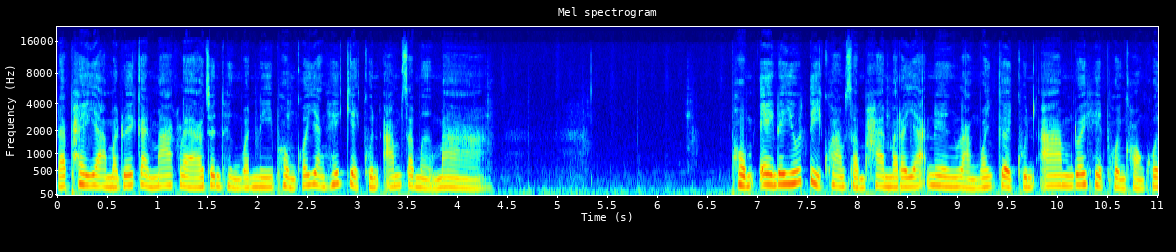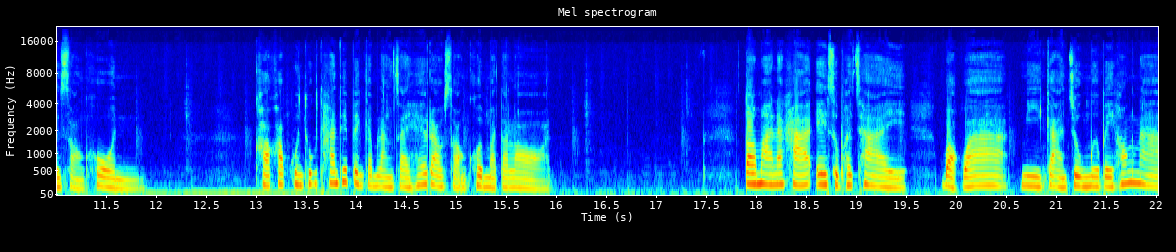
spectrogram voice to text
และพยายามมาด้วยกันมากแล้ว จนถึงวันนี้ผมก็ยังให้เกียรติคุณอ้ำเสมอมา ผมเองได้ยุติความสัมพันธ์มาระยะหนึ่งหลังวันเกิดคุณอ้ำด้วยเหตุผลของคนสองคน ขอขอบคุณทุกท่านที่เป็นกำลังใจให้เราสองคนมาตลอด ต่อมานะคะ เอสุภชัย บอกว่ามีการจูงมือไปห้องน้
